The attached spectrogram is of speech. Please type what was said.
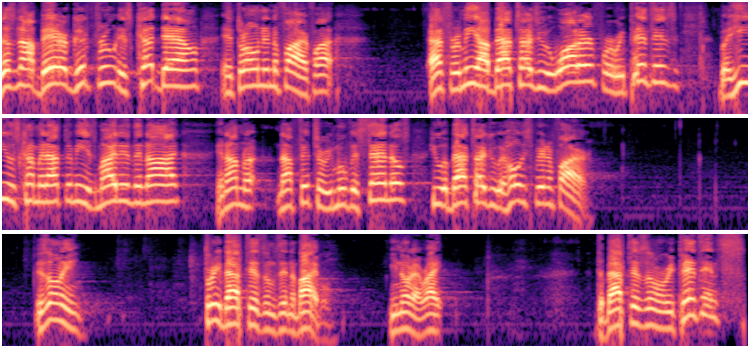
does not bear good fruit is cut down and thrown in the fire. I, as for me, I baptize you with water for repentance, but he who is coming after me is mightier than I, and I'm not, not fit to remove his sandals. He will baptize you with Holy Spirit and fire. There's only three baptisms in the Bible. You know that, right? The baptism of repentance,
